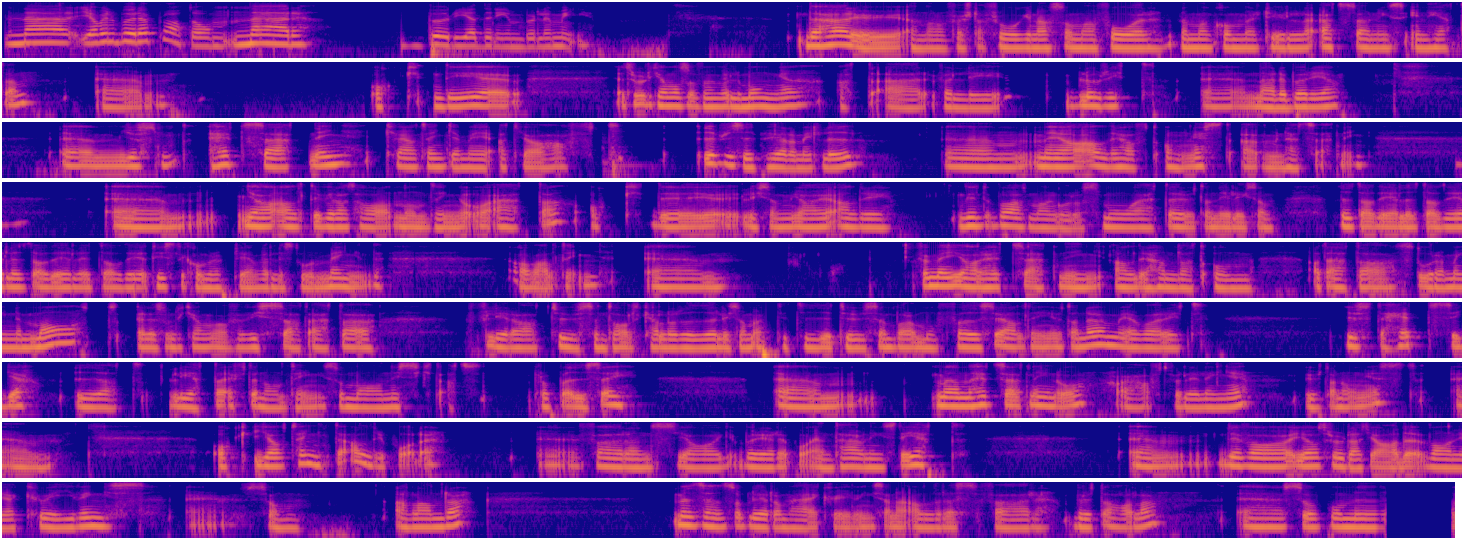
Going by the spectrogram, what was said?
När, jag vill börja prata om när började din bulimi? Det här är ju en av de första frågorna som man får när man kommer till ätstörningsenheten. Um, och det är, jag tror det kan vara så för väldigt många att det är väldigt blurrigt uh, när det börjar. Um, just hetsätning kan jag tänka mig att jag har haft i princip hela mitt liv. Um, men jag har aldrig haft ångest över min hetsätning. Um, jag har alltid velat ha någonting att äta och det är liksom, jag har ju aldrig, det är inte bara att man går och småäter utan det är liksom lite av det, lite av det, lite av det, lite av det tills det kommer upp till en väldigt stor mängd av allting. Um, för mig har hetsätning aldrig handlat om att äta stora mängder mat eller som det kan vara för vissa att äta flera tusentals kalorier, liksom upp till 10 000 bara moffa i sig allting. Utan det har mer varit just det hetsiga i att leta efter någonting så maniskt att proppa i sig. Um, men hetsätning då har jag haft väldigt länge utan ångest. Um, och jag tänkte aldrig på det uh, förrän jag började på en tävlingsdiet. Ehm, det var, jag trodde att jag hade vanliga cravings eh, som alla andra. Men sen så blev de här cravingsarna alldeles för brutala. Eh, så på mina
